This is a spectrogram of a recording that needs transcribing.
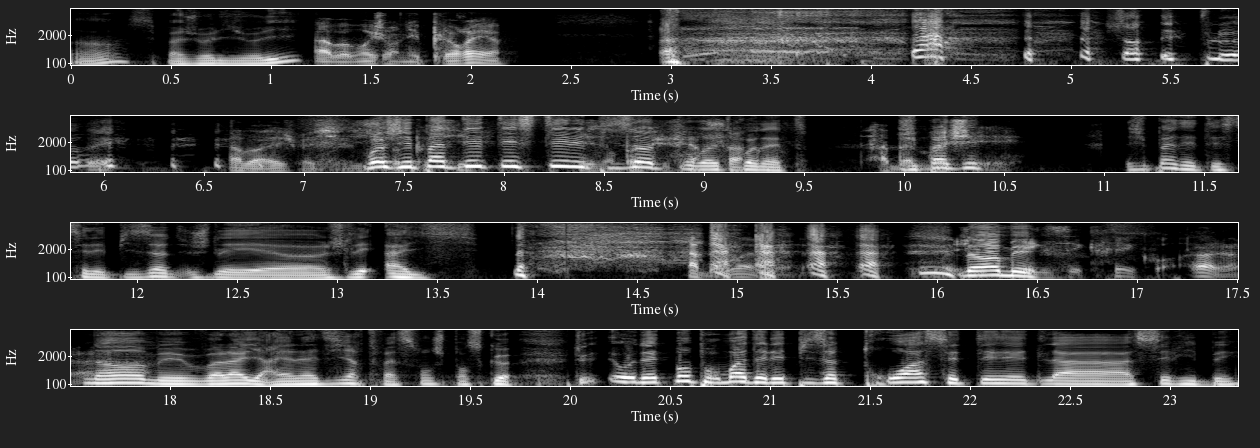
hein, c'est pas joli, joli. Ah bah moi j'en ai pleuré. hein. J'en ai pleuré. Ah bah je me suis dit. Moi, j'ai pas détesté l'épisode, pour être ça. honnête. Ah bah j'ai pas pas détesté l'épisode, je l'ai euh, je l'ai haï. Ah bah ouais. Non, mais- Exécré quoi. Ah là là. Non, mais voilà, il y a rien à dire. De toute façon, je pense que honnêtement, pour moi, dès l'épisode 3, c'était de la série B.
